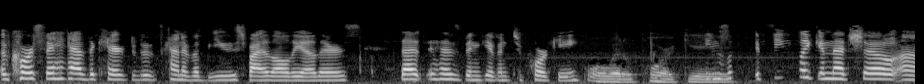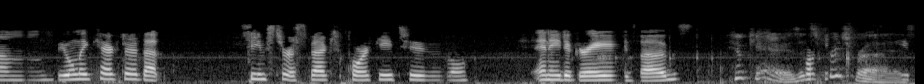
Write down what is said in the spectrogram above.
of course they have the character that's kind of abused by all the others. That has been given to Porky. Poor little Porky. Seems like, it seems like in that show, um, the only character that seems to respect Porky to any degree is Bugs. Who cares? It's Porky- French fries.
